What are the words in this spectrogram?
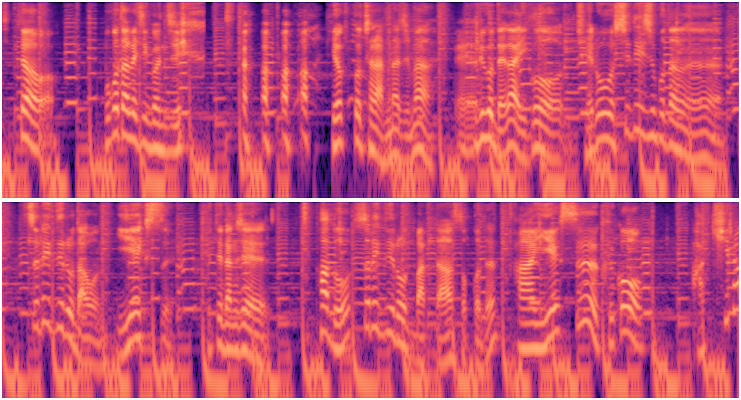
진짜 뭐가 달라진 건지. 기억도 잘 안 나지만 예. 그리고 내가 이거 제로 시리즈보다는 3D로 나온 EX 그때 당시에 스파도 3D로 막 나왔었거든. 아 EX 그거 아키라?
